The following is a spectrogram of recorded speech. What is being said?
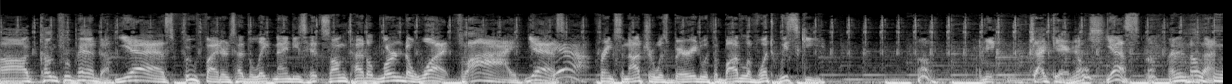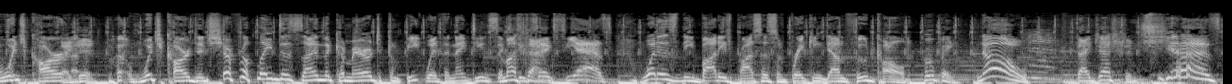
Uh, Kung Fu Panda. Yes. Foo Fighters had the late 90s hit song titled Learn to What? Fly. Yes. Yeah. Frank Sinatra was buried with a bottle of what whiskey? Oh, I mean Jack Daniels. Yes. I didn't know that. Which car? I did. Which car did Chevrolet design the Camaro to compete with in 1966? Mustang. Yes. What is the body's process of breaking down food called? Pooping. No. Digestion. Yes.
